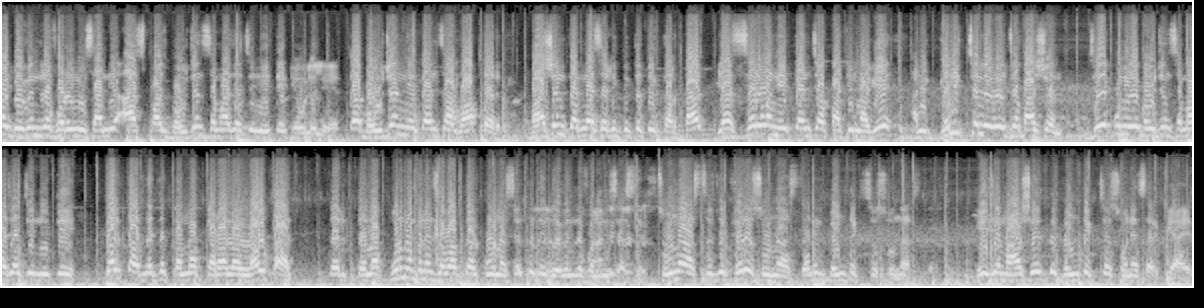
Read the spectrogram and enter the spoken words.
काही देवेंद्र फडणवीसांनी आसपास बहुजन समाजाचे नेते ठेवलेले आहेत. त्या बहुजन नेत्यांचा वापर भाषण करण्यासाठी तिथं ते करतात. या सर्व नेत्यांच्या पाठीमागे आणि गलिच्छ लेवलचं भाषण जे कोणी हे बहुजन समाजाचे नेते करतात नाही तर त्यांना करायला लावतात तर त्याला पूर्णपणे जबाबदार कोण असेल तर ते देवेंद्र फडणवीस असतील. सोनं असतं जे खरं सोनं असतं आणि बेंटेक्सचं सोनं असतं. हे जे महाशय ते बेंटेकच्या सोन्यासारखे आहेत.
